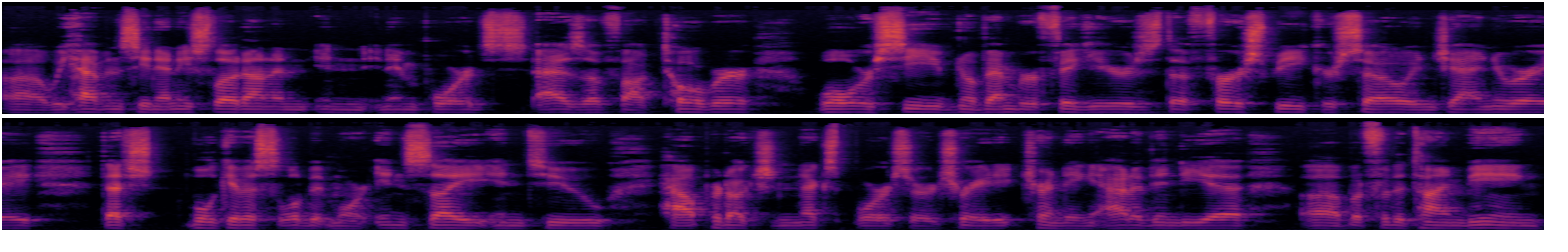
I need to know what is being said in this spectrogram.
Uh, we haven't seen any slowdown in, in, in imports as of October. We'll receive November figures the first week or so in January. That sh- will give us a little bit more insight into how production and exports are trade- trending out of India. Uh, but for the time being,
